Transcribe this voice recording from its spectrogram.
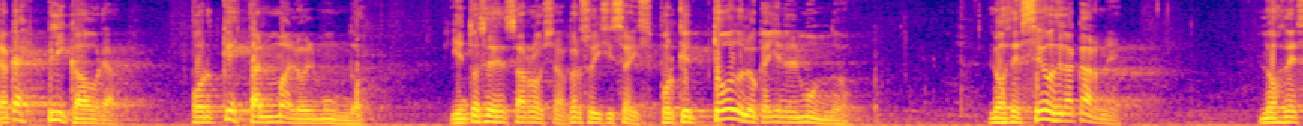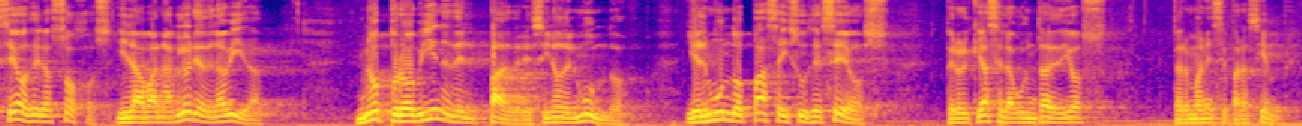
acá explica ahora por qué es tan malo el mundo. Y entonces desarrolla, verso 16, porque todo lo que hay en el mundo, los deseos de la carne, los deseos de los ojos y la vanagloria de la vida, no proviene del Padre, sino del mundo. Y el mundo pasa y sus deseos, pero el que hace la voluntad de Dios permanece para siempre.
